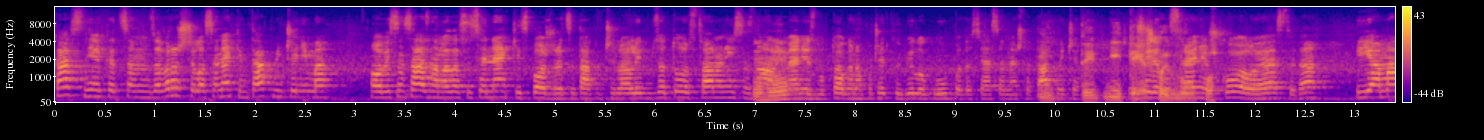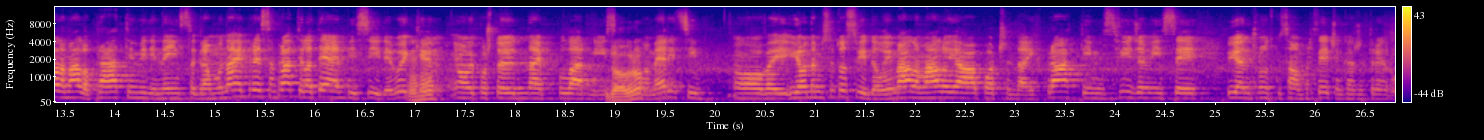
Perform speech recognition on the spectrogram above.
kasnije kad sam završila sa nekim takmičenjima, Ove sam saznala da su se neki iz Požarevca takmičili, ali za to stvarno nisam znala i meni je zbog toga na početku i bilo glupo da se ja sad nešto takmičim. te- i Još teško idem i u srednju glupo. školu, jeste, da. I ja malo, malo pratim, vidim na Instagramu. Najpre sam pratila te NPC devojke, ovaj, pošto je najpopularniji Dobro. u Americi. Ovaj, I onda mi se to svidelo i malo, malo ja počnem da ih pratim, sviđa mi se. U jednom trenutku samo presečem, kažem treneru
